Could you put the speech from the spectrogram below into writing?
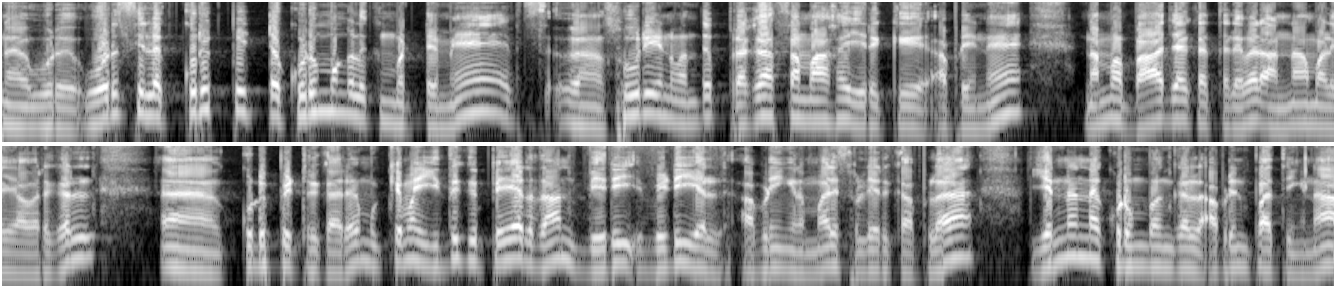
ந- ஒரு ஒரு சில குறிப்பிட்ட குடும்பங்களுக்கு மட்டுமே சூரியன் வந்து பிரகாசமாக இருக்குது அப்படின்னு நம்ம பாஜக தலைவர் அண்ணாமலை அவர்கள் குறிப்பிட்டிருக்காரு. முக்கியமாக இதுக்கு பேர் தான் விரி விடியல் அப்படிங்கிற மாதிரி சொல்லியிருக்காப்புல. என்னென்ன குடும்பங்கள் அப்படின்னு பார்த்தீங்கன்னா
